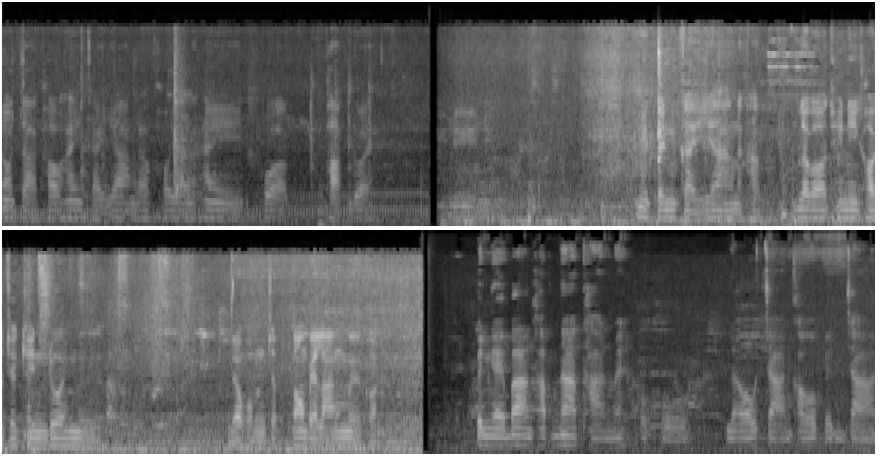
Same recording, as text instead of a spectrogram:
นอกจากเขาให้ไก่ย่างแล้วเขายังให้พวกผักด้วยนี่นี่เป็นไก่ย่างนะครับ แล้วก็ที่นี่เขาจะกินด้วยมือ เดี๋ยวผมจะต้องไปล้างมือก่อน เป็นไงบ้างครับน่าทานไหมโอ้โห แล้วจานเขาก็เป็นจาน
